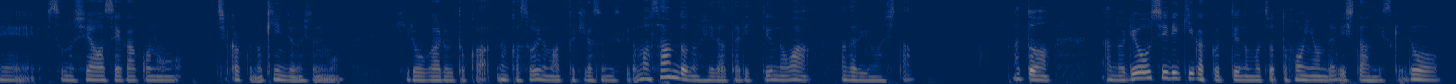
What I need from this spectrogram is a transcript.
えー、その幸せがこの近くの近所の人にも広がるとかなんかそういうのもあった気がするんですけどまあ3度の隔たりっていうのは学びました。あとあの量子力学っていうのもちょっと本読んだりしたんですけど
